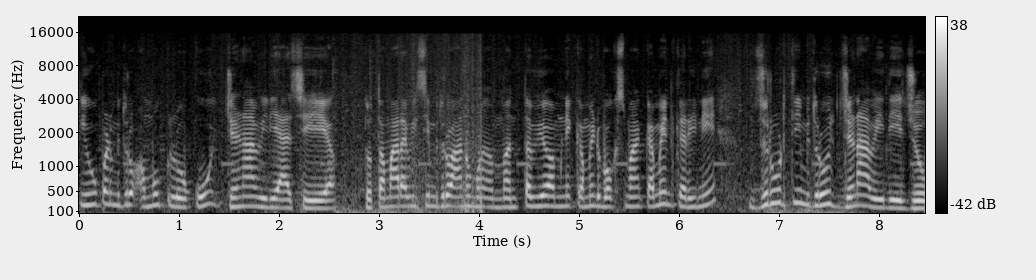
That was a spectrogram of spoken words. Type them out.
તેવું પણ મિત્રો અમુક લોકો જણાવી રહ્યા છે. તો તમારા વિશે મિત્રો આનું મંતવ્ય અમને કમેન્ટ બોક્સમાં કમેન્ટ કરીને જરૂરથી મિત્રો જણાવી દેજો.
